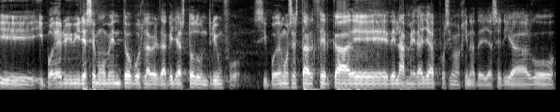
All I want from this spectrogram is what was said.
y, poder vivir ese momento, pues la verdad que ya es todo un triunfo. Si podemos estar cerca de, las medallas, pues imagínate, ya sería algo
